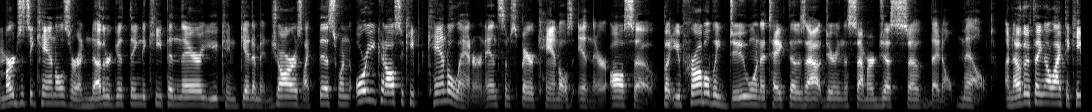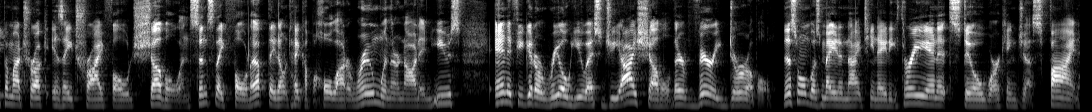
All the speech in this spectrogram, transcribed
Emergency candles are another good thing to keep in there. You can get them in jars like this one, or you can also keep a candle lantern and some spare candles in there also. But you probably do want to take those out during the summer just so they don't melt. Another thing I like to keep in my truck is a trifold shovel, and since they fold up, they don't take up a whole lot of room when they're not in use, and if you get a real USGI shovel, they're very durable. This one was made in 1983 and it's still working just fine.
